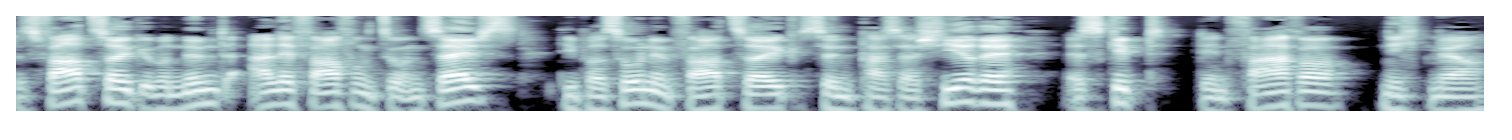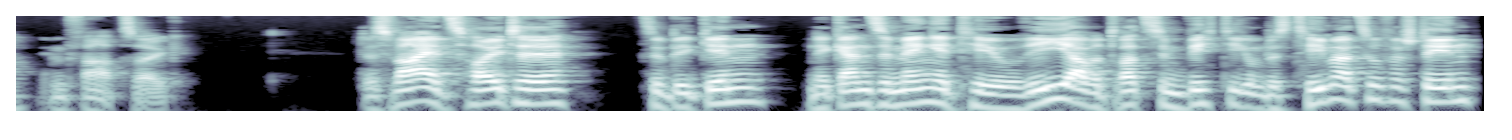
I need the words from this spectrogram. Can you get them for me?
Das Fahrzeug übernimmt alle Fahrfunktionen selbst. Die Personen im Fahrzeug sind Passagiere. Es gibt den Fahrer nicht mehr im Fahrzeug. Das war jetzt heute zu Beginn eine ganze Menge Theorie, aber trotzdem wichtig, um das Thema zu verstehen.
